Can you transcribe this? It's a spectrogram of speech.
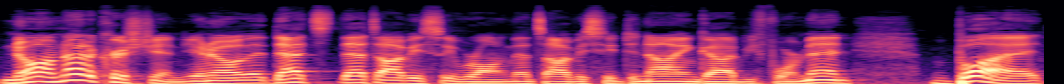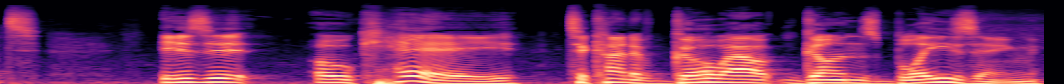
No, I'm not a Christian. You know, that's that's obviously wrong. That's obviously denying God before men. But is it okay to kind of go out guns blazing?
